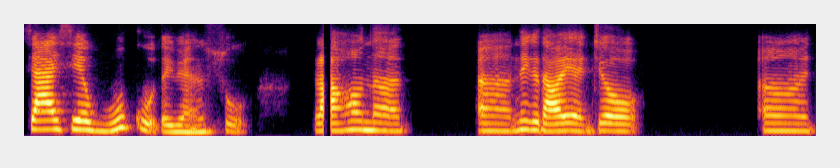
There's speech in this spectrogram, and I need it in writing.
加一些五谷的元素，然后呢，嗯、那个导演就，嗯、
